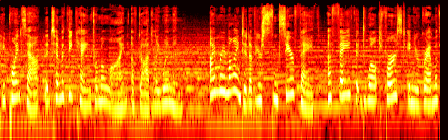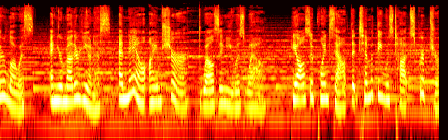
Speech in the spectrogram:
he points out that Timothy came from a line of godly women. I'm reminded of your sincere faith, a faith that dwelt first in your grandmother Lois and your mother Eunice, and now, I am sure, dwells in you as well. He also points out that Timothy was taught Scripture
